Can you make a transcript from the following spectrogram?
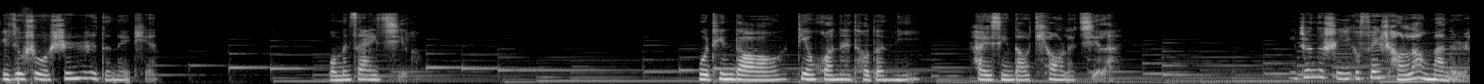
也就是我生日的那天，我们在一起了。我听到电话那头的你，开心到跳了起来。你真的是一个非常浪漫的人。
